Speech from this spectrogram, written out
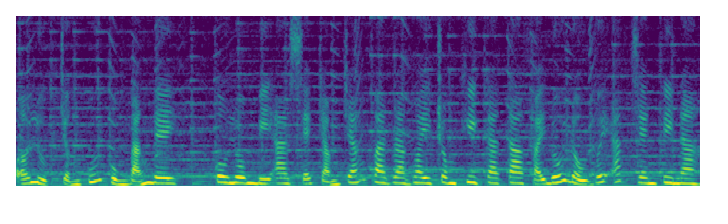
ở lượt trận cuối cùng bảng B. Colombia sẽ chạm trán Paraguay trong khi Qatar phải đối đầu với Argentina.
